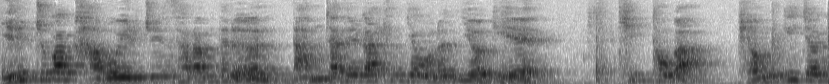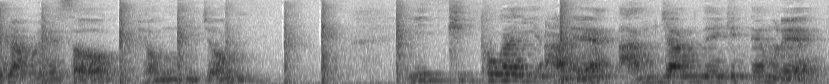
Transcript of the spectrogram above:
일주가 가보일주인 사람들은 남자들 같은 경우는 여기에 기토가 병기정이라고 해서 병기정 이 기토가 이 안에 암장되어 있기 때문에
